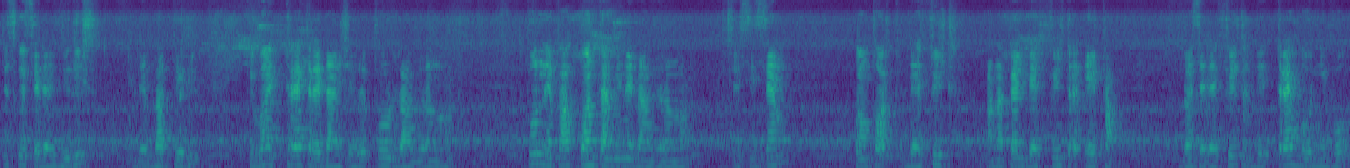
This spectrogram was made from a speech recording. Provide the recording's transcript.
Puisque c'est des virus, des bactéries qui vont être très très dangereux pour l'environnement. Pour ne pas contaminer l'environnement, ce système comporte des filtres, on appelle des filtres étangs. Donc c'est des filtres de très haut niveau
